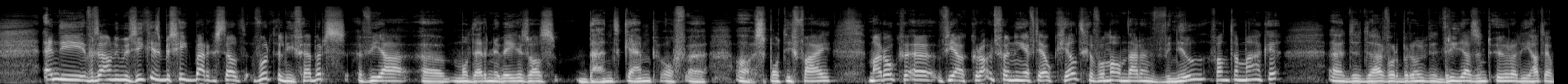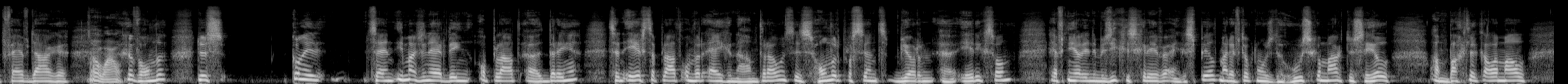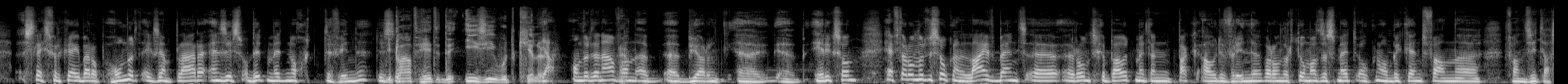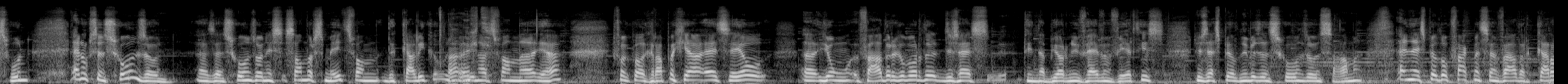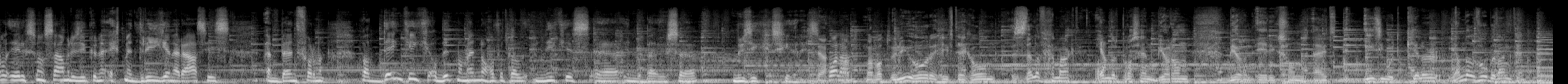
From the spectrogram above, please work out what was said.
En die verzameling muziek is beschikbaar gesteld voor de liefhebbers via uh, moderne wegen zoals Bandcamp of oh, Spotify. Maar ook via crowdfunding heeft hij ook geld gevonden om daar een vinyl van te maken. de daarvoor benodigde 3000 euro, die had hij op vijf dagen oh, wow. gevonden. Dus kon hij zijn imaginair ding op plaat uitbrengen. Zijn eerste plaat onder eigen naam trouwens. Het is 100% Björn uh, Eriksson. Hij heeft niet alleen de muziek geschreven en gespeeld, maar heeft ook nog eens de hoes gemaakt. Dus heel ambachtelijk allemaal. Slechts verkrijgbaar op 100 exemplaren. En ze is op dit moment nog te vinden. Dus Die plaat heet The Easy Wood Killer. Ja, onder de naam ja. van uh, uh, Björn Eriksson. Hij heeft daar ondertussen ook een live band rondgebouwd met een pak oude vrienden. Waaronder Thomas de Smet, ook nog bekend van, van Zita Swoon. En ook zijn schoonzoon. Zijn schoonzoon is Sander Smeets van de Calico's. Ah, de winnaars van, eh, ja, vond ik wel grappig. Ja, hij is heel eh, jong vader geworden. Dus hij is, ik denk dat Björn nu 45 is. Dus hij speelt nu met zijn schoonzoon samen. En hij speelt ook vaak met zijn vader Karel Eriksson samen. Dus die kunnen echt met drie generaties een band vormen. Wat denk ik op dit moment nog altijd wel uniek is eh, in de Belgische muziekgeschiedenis. Ja, voilà. maar, maar wat we nu horen heeft hij gewoon zelf gemaakt. 100% Bjorn. Bjorn Eriksson uit The Easywood Killer. Jan Delvaux, bedankt. Hè.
